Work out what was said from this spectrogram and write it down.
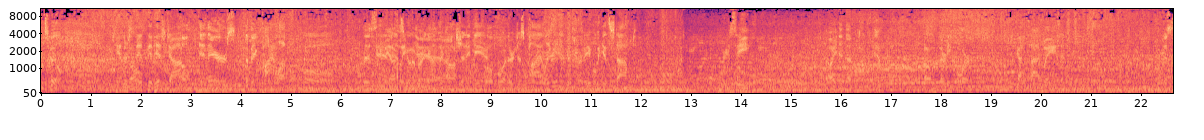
Knoxville. Chandler Smith oh. did his job. Oh, and there's the big pile up. Oh, this is going to be ugly. going to bring yeah. out the caution again. Oh, boy, they're just piling in. Unable to get stopped. 3C. Oh, he did that. Yep. Oh, 34. Got sideways and just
